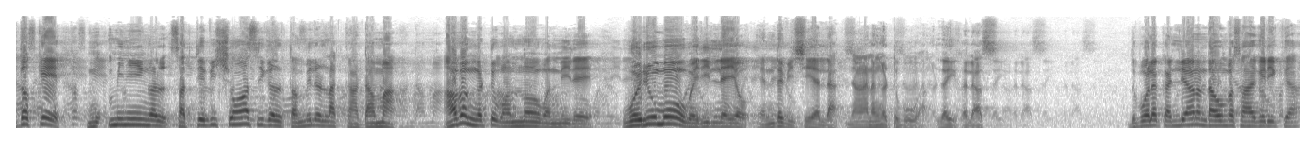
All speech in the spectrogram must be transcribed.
ഇതൊക്കെ മിനിങ്ങൾ സത്യവിശ്വാസികൾ തമ്മിലുള്ള കടമ. അവ അങ്ങോട്ട് വന്നോ വന്നില്ലേ? വരുമോ വരില്ലയോ? എന്റെ വിഷയമല്ല ഞാൻ അങ്ങോട്ട് പോവാ. ഇതാ ഇഖലാസ്. ഇതുപോലെ കല്യാണം ഉണ്ടാവുമ്പോ സഹകരിക്കുക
